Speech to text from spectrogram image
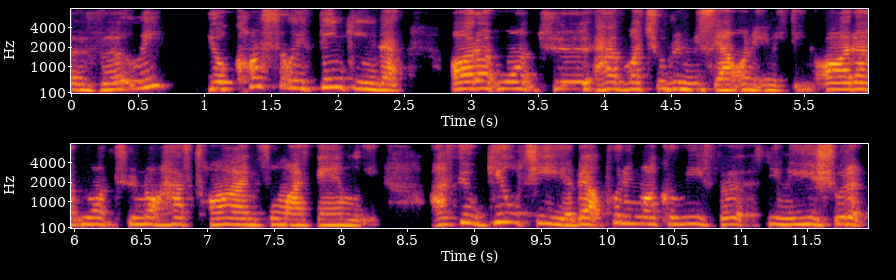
overtly, you're constantly thinking that I don't want to have my children miss out on anything. I don't want to not have time for my family. I feel guilty about putting my career first. You know, you shouldn't.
